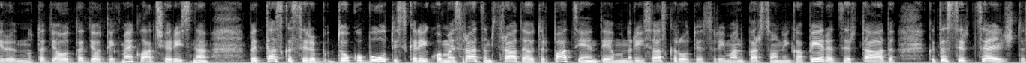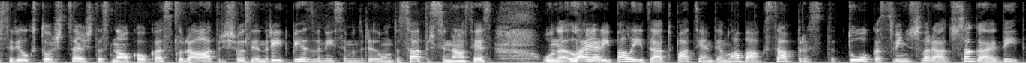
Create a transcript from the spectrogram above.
ir, nu, tad, jau, tad jau tiek meklēti šie risinājumi. Bet tas, kas ir to, ko būtiski arī, ko mēs redzam strādājot ar pacientiem un arī saskaroties, arī mana personīgā pieredze ir tāda, ka tas ir ceļš, tas ir ilgstošs ceļš, tas nav kaut kas, kur ātri šodien rīt piezvanīsim un, un tas atrisināsies. Un, lai arī palīdzētu pacientiem labāk saprast to, kas viņus varētu sagaidīt,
